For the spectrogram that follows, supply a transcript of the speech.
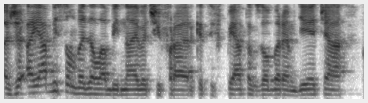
že a ja by som vedela byť najväčší frajer, keď si v piatok zoberiem dieťa,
